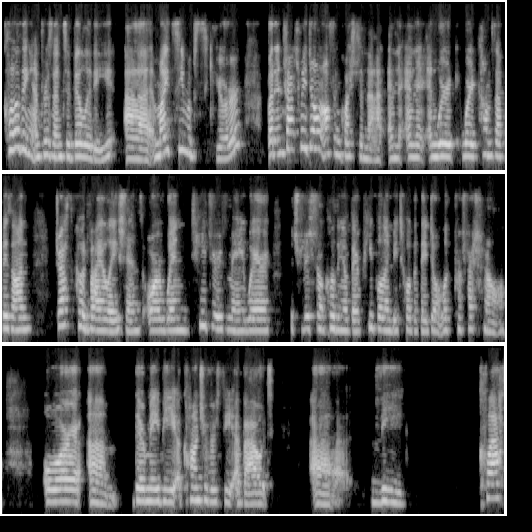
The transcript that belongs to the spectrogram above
Clothing and presentability uh, might seem obscure, but in fact, we don't often question that. And, and, and where, where it comes up is on dress code violations or when teachers may wear the traditional clothing of their people and be told that they don't look professional. Or um, there may be a controversy about uh, the class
